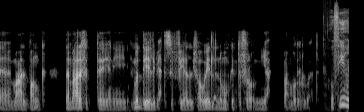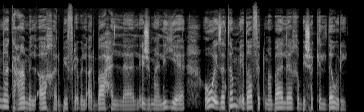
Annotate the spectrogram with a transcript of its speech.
آه، مع البنك لمعرفة آه، يعني المدة اللي بيحتسب فيها الفوائد لأنه ممكن تفرق منيح مع مرور الوقت. وفي هناك عامل آخر بيفرق بالأرباح الإجمالية وهو إذا تم إضافة مبالغ بشكل دوري.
